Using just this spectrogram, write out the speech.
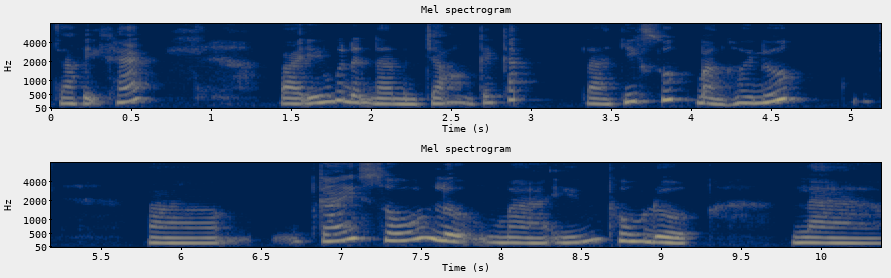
gia vị khác. Và yến quyết định là mình chọn cái cách là chiết xuất bằng hơi nước. À, cái số lượng mà yến thu được là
